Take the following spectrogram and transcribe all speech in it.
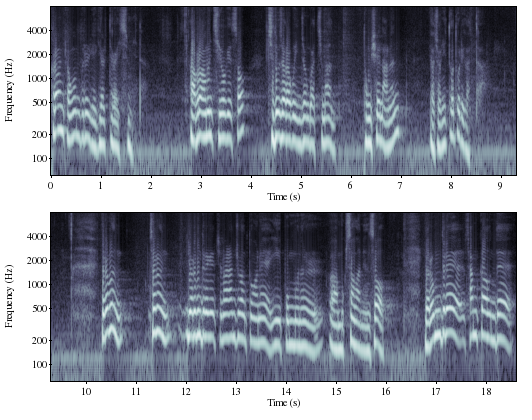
그러한 경험들을 얘기할 때가 있습니다. 아브라함은 지역에서 지도자라고 인정받지만, 동시에 나는 여전히 떠돌이 같다. 여러분, 저는 여러분들에게 지난 한 주간 동안에 이 본문을 아, 묵상하면서 여러분들의 삶 가운데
